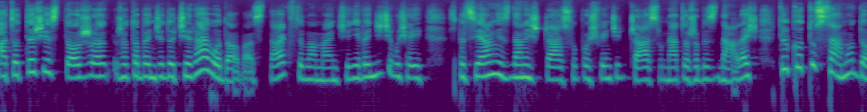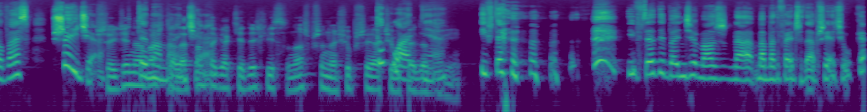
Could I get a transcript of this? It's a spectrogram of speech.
A to też jest to, że, że to będzie docierało do was, tak? W tym momencie. Nie będziecie musieli specjalnie znaleźć czasu, poświęcić czasu na to, żeby znaleźć, tylko to samo do was przyjdzie. Przyjdzie na Wasz momencie. telefon, tak jak kiedyś listonosz przynosił przyjaciółkę do Dokładnie. drzwi. I wtedy, I wtedy będzie można. Mama twoja czytała przyjaciółkę?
